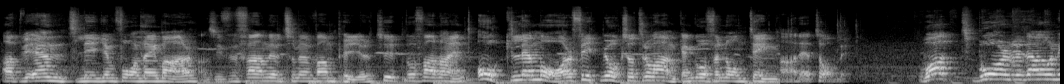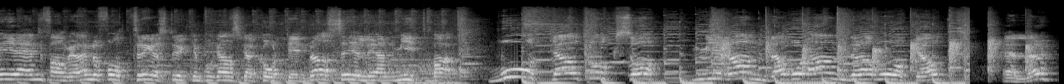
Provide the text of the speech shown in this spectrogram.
att vi äntligen får Neymar. Han ser för fan ut som en vampyr, typ. Vad fan har hänt? Och Lemar fick vi också tro han kan gå för någonting. Ja, det tar vi. What? Borderdown igen? Fan, vi har ändå fått tre stycken på ganska kort tid. Brasilien, mittback. Walkout också! Miranda, vår andra walkout. Eller?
